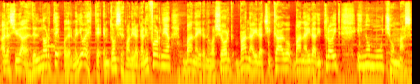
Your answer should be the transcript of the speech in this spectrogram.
a las ciudades del norte o del medio oeste. Entonces van a ir a California, van a ir a Nueva York, van a ir a Chicago, van a ir a Detroit y no mucho más.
